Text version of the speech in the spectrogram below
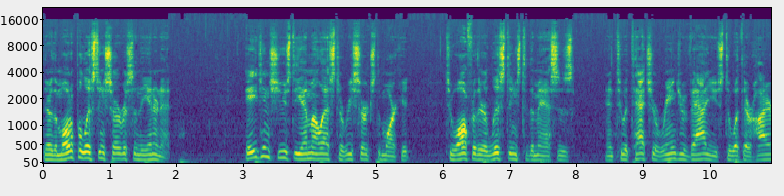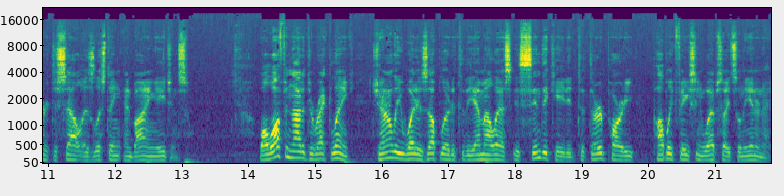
They're the multiple listing service and the internet. Agents use the MLS to research the market, to offer their listings to the masses, and to attach a range of values to what they're hired to sell as listing and buying agents. While often not a direct link, generally what is uploaded to the MLS is syndicated to third party, public facing websites on the internet.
